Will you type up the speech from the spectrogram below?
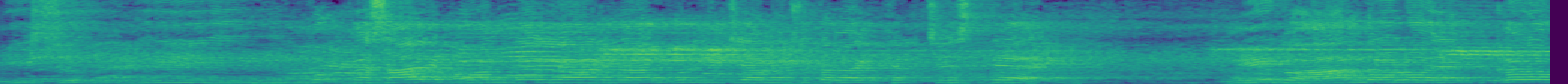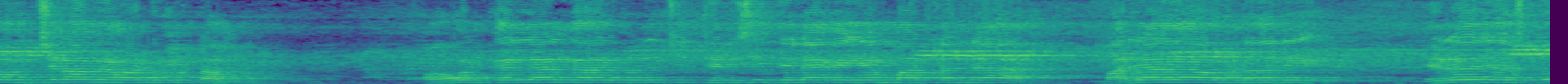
ఈ సు- ఈ- పవన్ కళ్యాణ్ గారి గురించి అనుచిత వ్యాఖ్యలు చేస్తే మీకు ఆంధ్రలో ఎక్కడ వచ్చినా మేము అడ్డుకుంటాం. పవన్ కళ్యాణ్ గారి గురించి తెలిసి తెలియక ఏం మాట్లాడినా మర్యాదగా ఉండదని తెలియజేస్తూ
